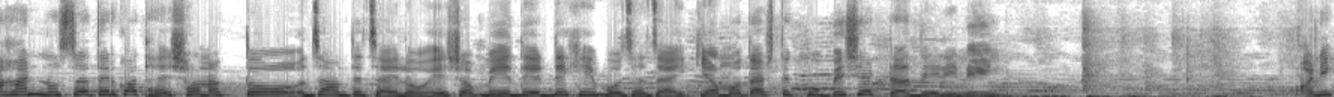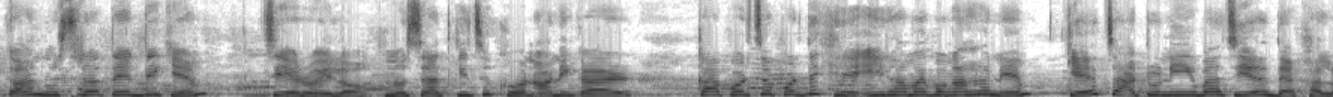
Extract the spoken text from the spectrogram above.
আহান নুসরাতের কথায় শনাক্ত জানতে চাইল। এসব মেয়েদের দেখেই বোঝা যায় কেমত আসতে খুব বেশি একটা দেরি নেই। অনিকা নুসরাতের দিকে চেয়ে রইল। নুসরাত কিছুক্ষণ অনিকার কাপড় চোপড় দেখে ইরহাম এবং আহানে কে চাটুনি বাজিয়ে দেখাল।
